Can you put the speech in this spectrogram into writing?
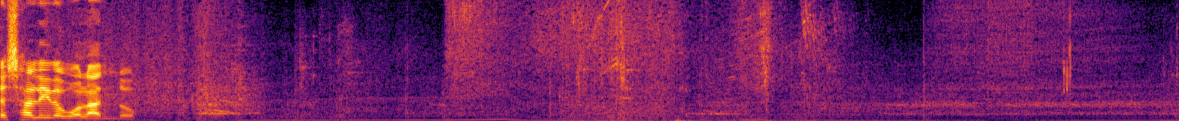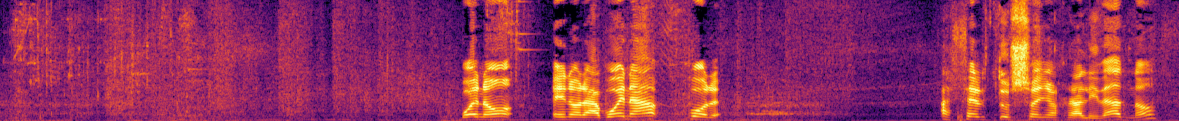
He salido volando. Bueno, enhorabuena por hacer tus sueños realidad, ¿no?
